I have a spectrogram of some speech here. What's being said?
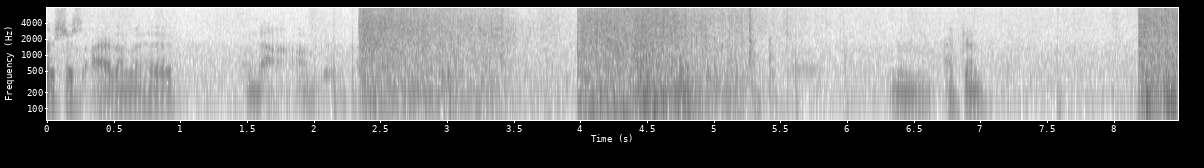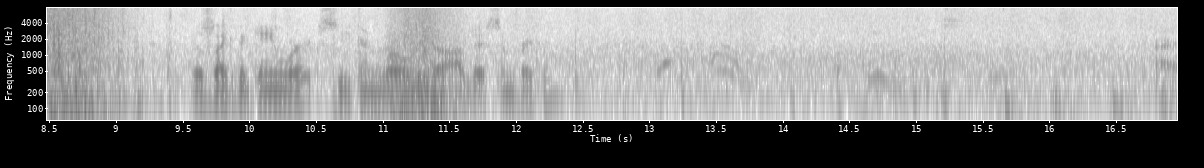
Precious item ahead? Nah, I'm good. Mm, I can. Looks like the game works, you can roll into objects and break them. Alright.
